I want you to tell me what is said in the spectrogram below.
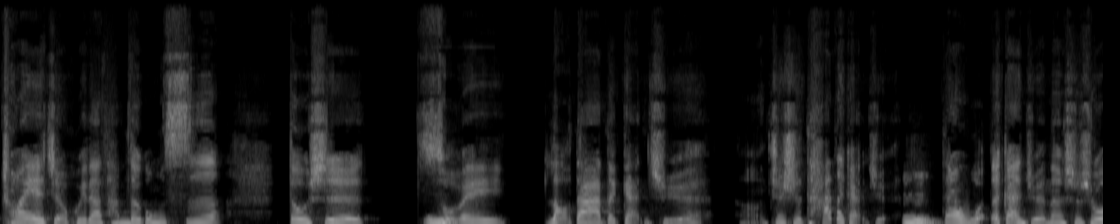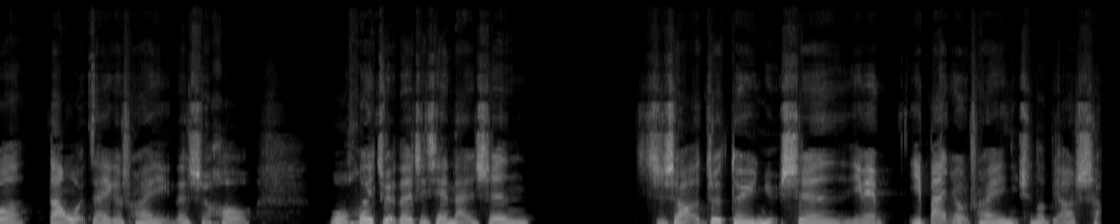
创业者回到他们的公司，都是所谓老大的感觉啊，这是他的感觉。嗯。但是我的感觉呢，是说，当我在一个创业营的时候，我会觉得这些男生，至少就对于女生，因为一般这种创业营女生都比较少，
